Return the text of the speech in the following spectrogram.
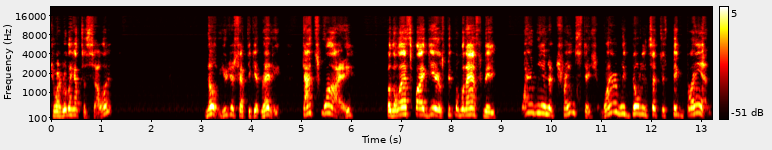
Do I really have to sell it? No, you just have to get ready. That's why for the last 5 years people would ask me, why are we in a train station? Why are we building such a big brand?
